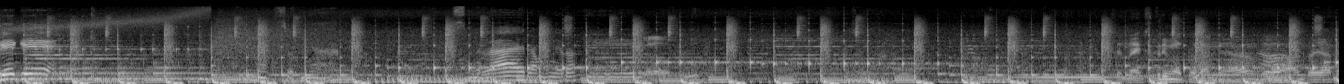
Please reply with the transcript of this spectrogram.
GG Maksudnya Bismillahirrahmanirrahim. Kena ekstrim atau jalannya, gayanya lah.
